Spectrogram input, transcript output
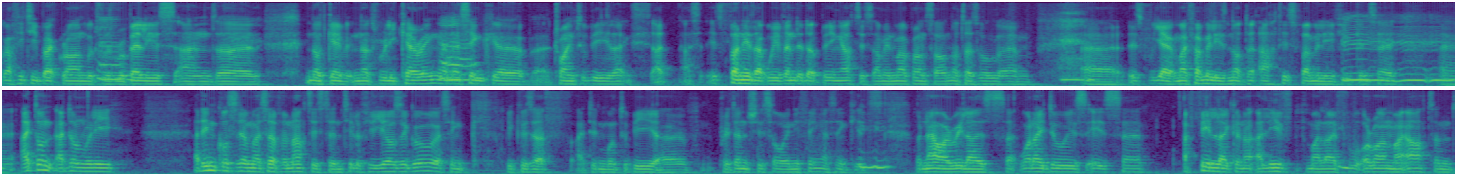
graffiti background, which was Uh. rebellious and uh, not gave, not really caring. And I Uh. think uh, uh, trying to be like, I, it's funny that we've ended up being artists. I mean, my parents are not at all. Um, uh, yeah, my family is not an artist family, if you can say. Mm, mm, mm. Uh, I don't. I don't really. I didn't consider myself an artist until a few years ago. I think because I didn't want to be uh, pretentious or anything. I think it's. Mhm. But now I realize that what I do is is. Uh, I feel like an, I live my life around my art, and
